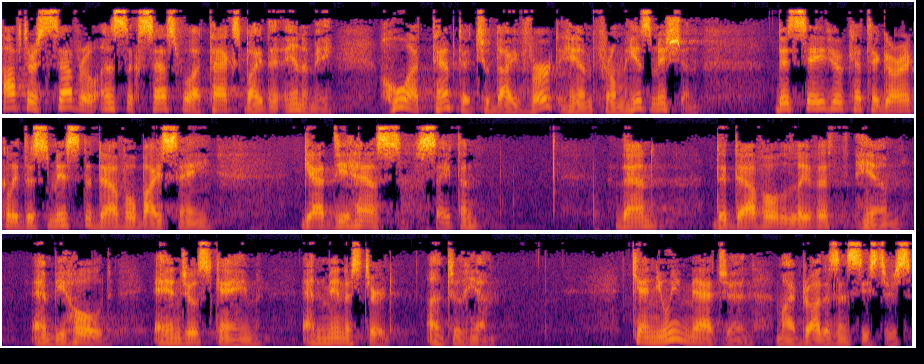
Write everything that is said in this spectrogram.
After several unsuccessful attacks by the enemy, who attempted to divert him from his mission, the Savior categorically dismissed the devil by saying, Get thee hence, Satan. Then the devil leaveth him, and behold, angels came and ministered unto him. Can you imagine, my brothers and sisters,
